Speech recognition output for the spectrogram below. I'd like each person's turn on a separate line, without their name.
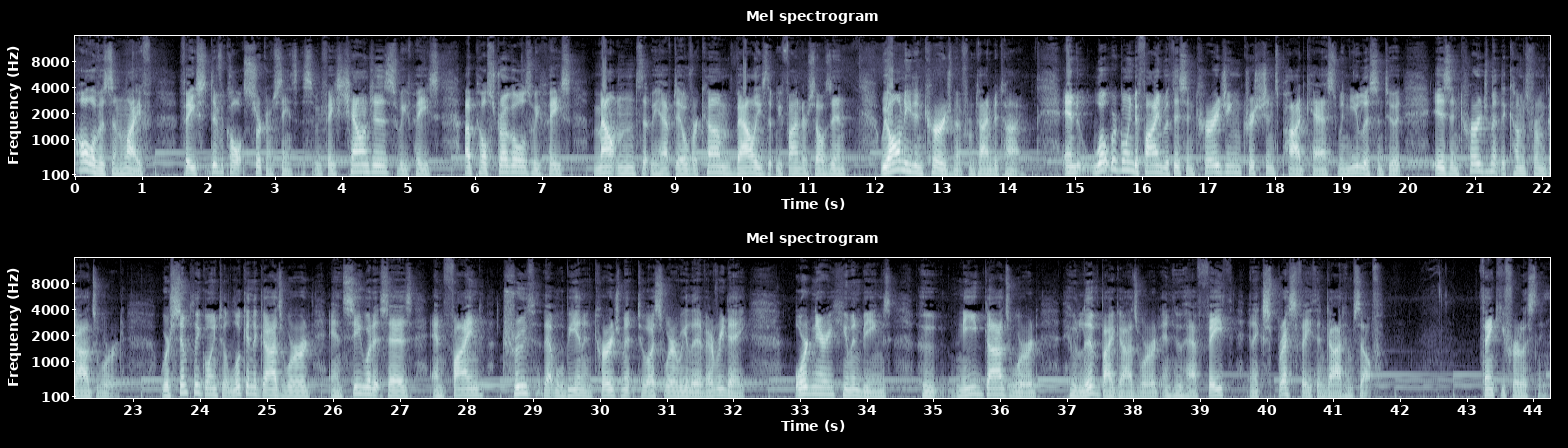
all of us in life face difficult circumstances. We face challenges, we face uphill struggles, we face mountains that we have to overcome, valleys that we find ourselves in. We all need encouragement from time to time. And what we're going to find with this Encouraging Christians podcast when you listen to it is encouragement that comes from God's Word. We're simply going to look into God's Word and see what it says and find truth that will be an encouragement to us where we live every day. Ordinary human beings who need God's Word, who live by God's Word, and who have faith and express faith in God Himself. Thank you for listening.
